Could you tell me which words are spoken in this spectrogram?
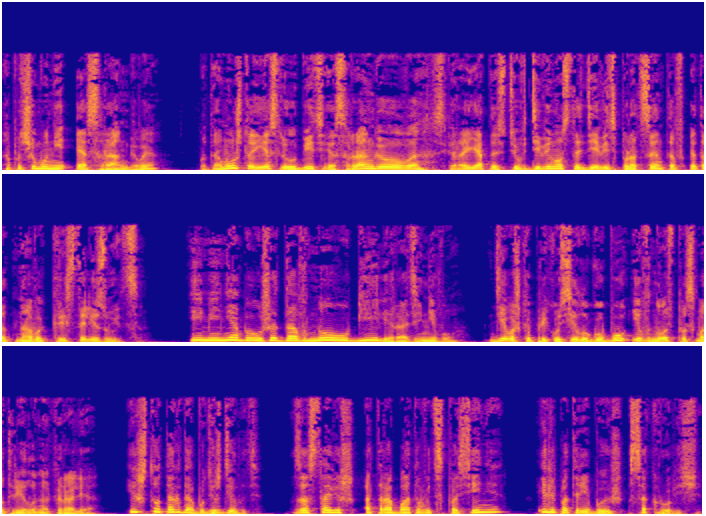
А почему не С-ранговая?» Потому что если убить С-рангового, с вероятностью в 99% этот навык кристаллизуется. И меня бы уже давно убили ради него. Девушка прикусила губу и вновь посмотрела на короля. И что тогда будешь делать? Заставишь отрабатывать спасение или потребуешь сокровища?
